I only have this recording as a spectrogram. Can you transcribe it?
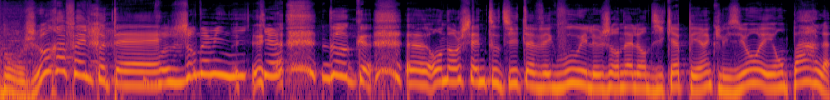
Bonjour Raphaël Cotet. Bonjour Dominique. Donc, euh, on enchaîne tout de suite avec vous et le journal Handicap et Inclusion et on parle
